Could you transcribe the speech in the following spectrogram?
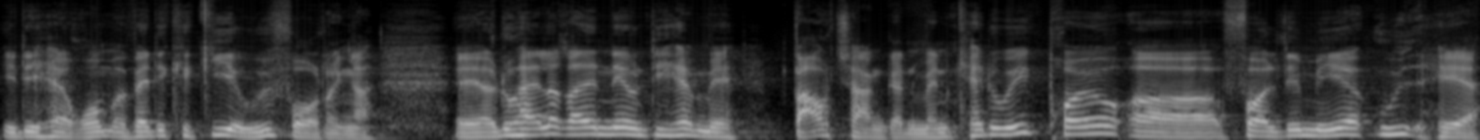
i det her rum, og hvad det kan give af udfordringer. Øh, og du har allerede nævnt det her med bagtankerne, men kan du ikke prøve at folde det mere ud her?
